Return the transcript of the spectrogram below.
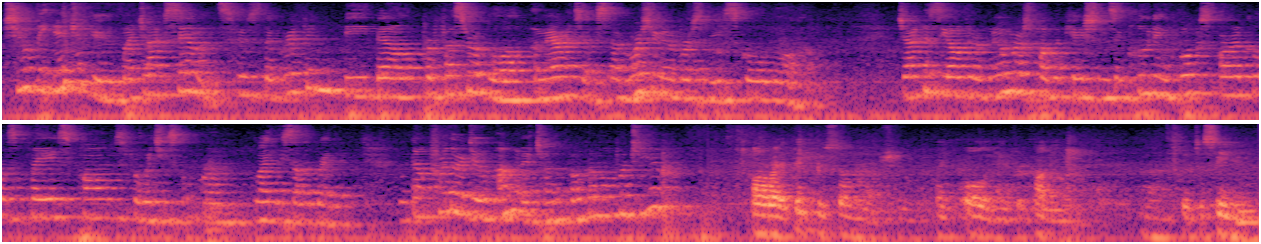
She will be interviewed by Jack Sammons, who's the Griffin B. Bell Professor of Law Emeritus at Mercer University School of Law. Jack is the author of numerous publications, including books, articles, plays, poems, for which he's um, widely celebrated. Without further ado, I'm going to turn the program over to you. All right, thank you so much. Thank all of you for coming. Uh, it's good to see you.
